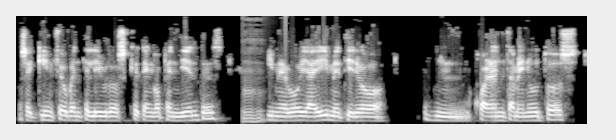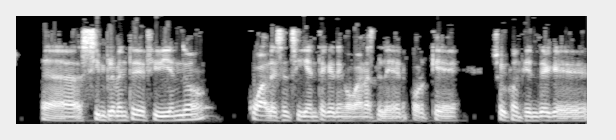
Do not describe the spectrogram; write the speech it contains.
no sé, 15 o 20 libros que tengo pendientes uh -huh. y me voy ahí, me tiro 40 minutos uh, simplemente decidiendo cuál es el siguiente que tengo ganas de leer porque soy consciente que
